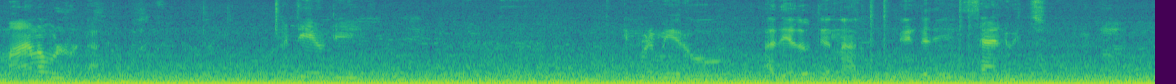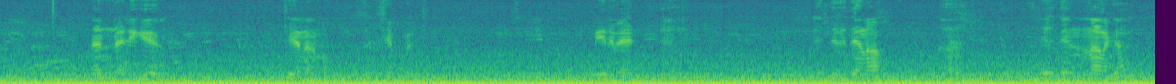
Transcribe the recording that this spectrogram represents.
మానవులు ఉండాలి అంటే ఏమిటి? ఇప్పుడు మీరు అదేదో తిన్నారు. ఏంటిది? శాండ్విచ్. నన్ను అడిగారు. తినను. అని చెప్పాను మీరు వెంటనే. ఎందుకు తినవు? నేను తిన్నానుగా.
